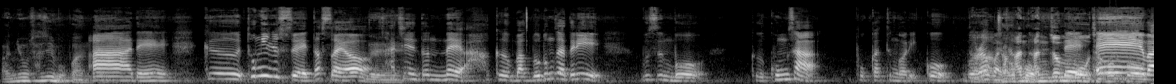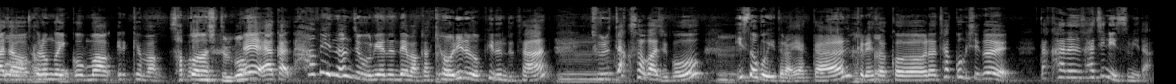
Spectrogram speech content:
아니요 사진 못 봤는데. 아, 네. 그 통일뉴스에 떴어요. 네. 사진이 떴는데, 아, 그 막 노동자들이 무슨 뭐, 그 공사 복 같은 걸 입고, 뭐라고 아, 하죠? 안, 안전모 네, 작업복 예, 맞아. 뭐 그런 거 작업복. 있고, 막, 이렇게 막. 삽도 하나씩 들고? 네, 약간 합의는지 모르겠는데, 막 결의를 높이는 듯한 음. 줄딱 서가지고, 음. 있어 보이더라, 약간. 그래서 그런 착공식을 딱 하는 사진이 있습니다.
